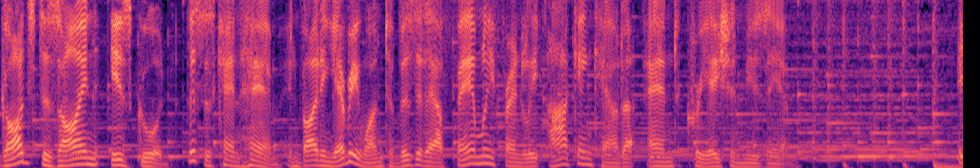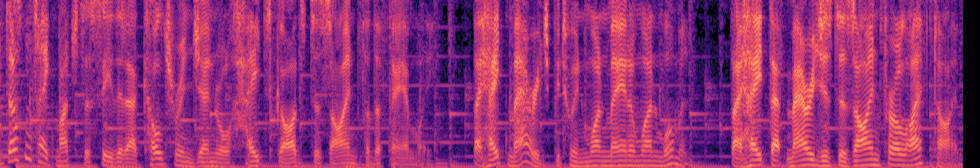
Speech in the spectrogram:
God's design is good. This is Ken Ham, inviting everyone to visit our family friendly Ark Encounter and Creation Museum. It doesn't take much to see that our culture in general hates God's design for the family. They hate marriage between one man and one woman. They hate that marriage is designed for a lifetime.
